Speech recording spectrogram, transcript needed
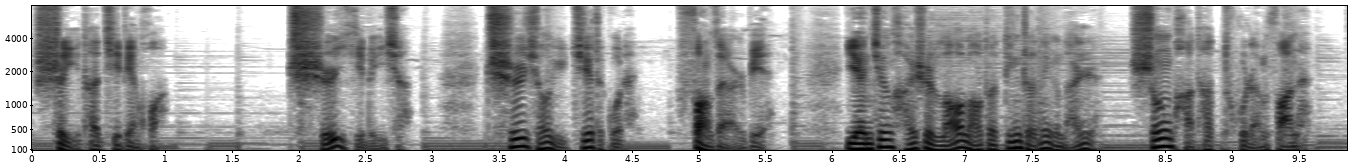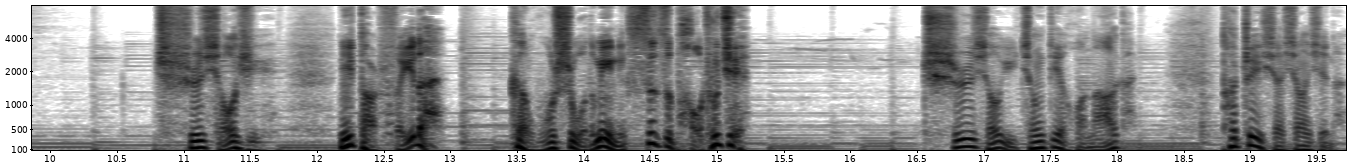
示意他接电话。迟疑了一下，池小雨接了过来，放在耳边，眼睛还是牢牢的盯着那个男人，生怕他突然发难。池小雨，你胆肥的，敢无视我的命令私自跑出去？池小雨将电话拿开，他这下相信了，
